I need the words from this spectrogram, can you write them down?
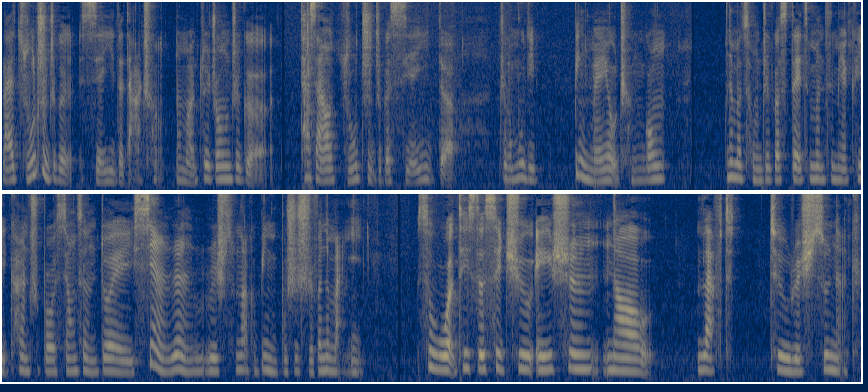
来阻止这个协议的达成。那么最终，这个他想要阻止这个协议的这个目的并没有成功。那么从这个 statement 里面可以看出，Boris Johnson 对现任 Rishi Sunak 并不是十分的满意。So what is the situation now left to Rishi Sunak?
